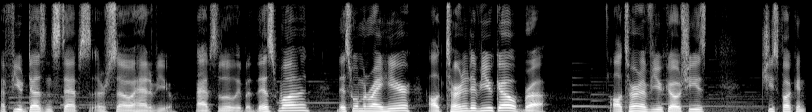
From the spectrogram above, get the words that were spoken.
a few dozen steps or so ahead of you. Absolutely. But this woman, this woman right here, alternative Yuko, bruh. Alternative Yuko, she's she's fucking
